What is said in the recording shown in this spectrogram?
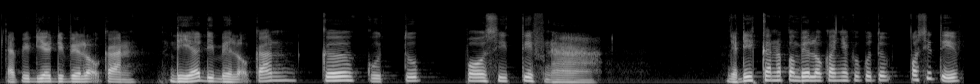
Tapi dia dibelokkan. Dia dibelokkan ke kutub positif. Nah, jadi karena pembelokannya ke kutub positif,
